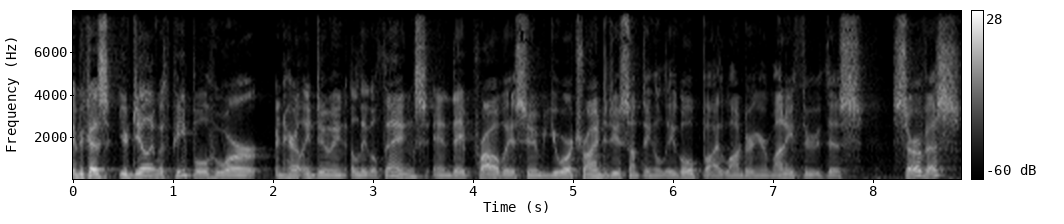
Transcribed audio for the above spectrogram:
And because you're dealing with people who are inherently doing illegal things, and they probably assume you are trying to do something illegal by laundering your money through this service,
